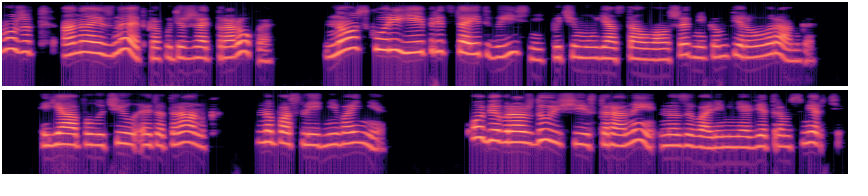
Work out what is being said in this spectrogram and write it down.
Может, она и знает, как удержать пророка, но вскоре ей предстоит выяснить, почему я стал волшебником первого ранга. Я получил этот ранг на последней войне. Обе враждующие стороны называли меня ветром смерти.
